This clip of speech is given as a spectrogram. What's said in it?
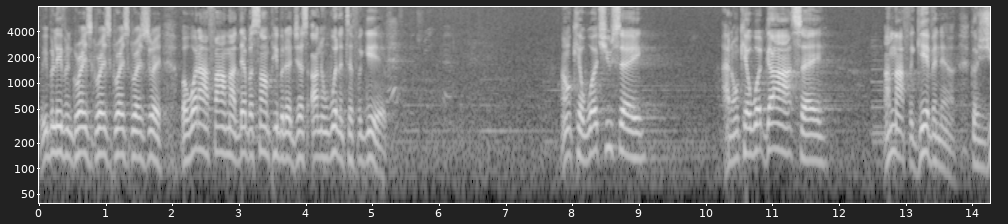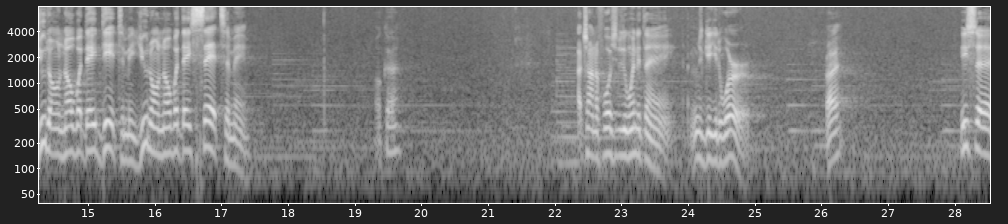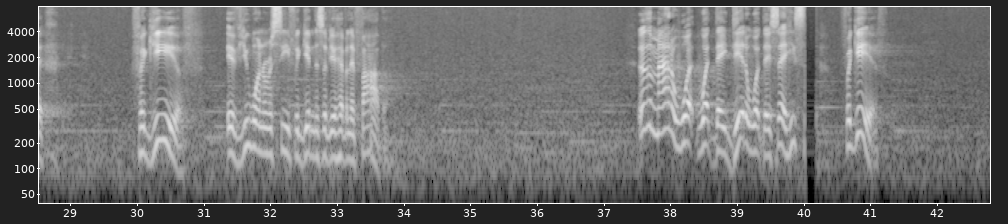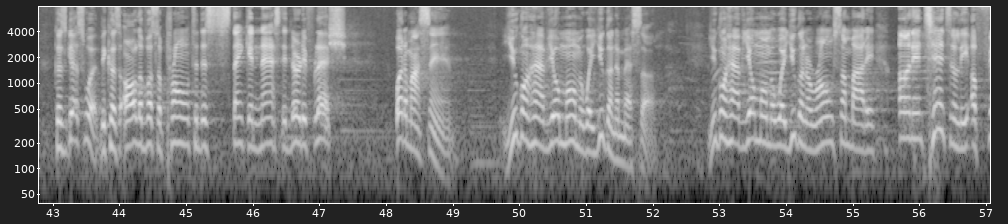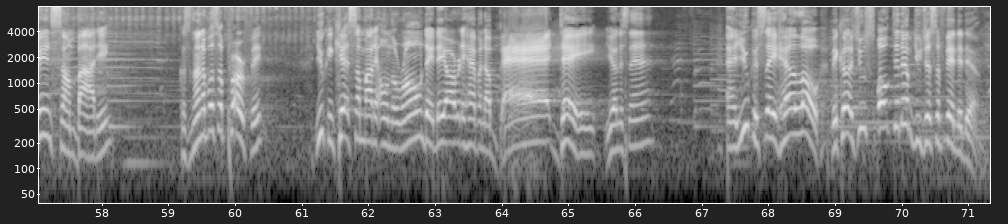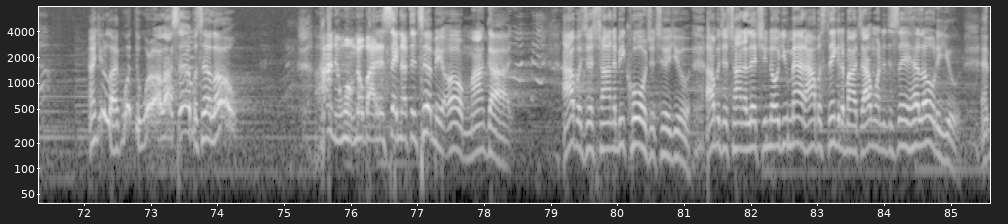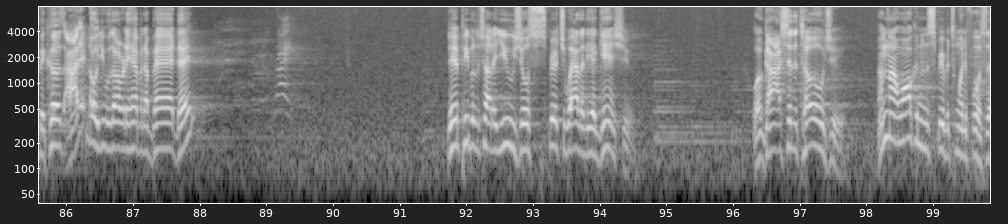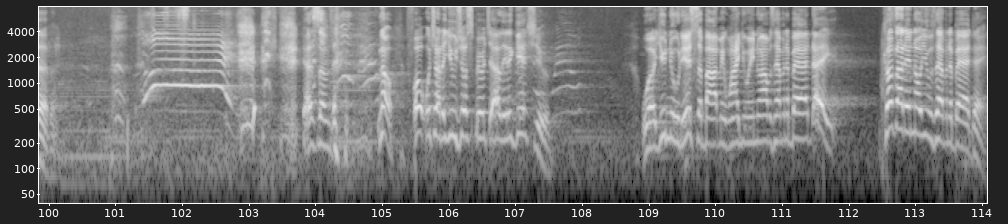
We believe in grace, grace, grace, grace, grace. But what I found out, there were some people that are just unwilling to forgive. I don't care what you say. I don't care what God say. I'm not forgiving them because you don't know what they did to me. You don't know what they said to me. Okay? I'm not trying to force you to do anything. Let me give you the word. Right? He said, Forgive if you want to receive forgiveness of your Heavenly Father. It doesn't matter what, what they did or what they said. He said, Forgive. Because guess what? Because all of us are prone to this stinking, nasty, dirty flesh. What am I saying? You're going to have your moment where you're going to mess up. You're going to have your moment where you're going to wrong somebody, unintentionally offend somebody. Because none of us are perfect. You can catch somebody on the wrong day. They already having a bad day. You understand? And you could say hello because you spoke to them, you just offended them. And you're like, what the world? All I said was hello. I didn't want nobody to say nothing to me. Oh my God. I was just trying to be cordial to you. I was just trying to let you know you matter. I was thinking about you. I wanted to say hello to you. And because I didn't know you was already having a bad day. Right. Then people try to use your spirituality against you. Well, God should have told you. I'm not walking in the spirit 24 7. That's something. No, folk will try to use your spirituality against you. Well, you knew this about me. Why you ain't know I was having a bad day? Because I didn't know you was having a bad day.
